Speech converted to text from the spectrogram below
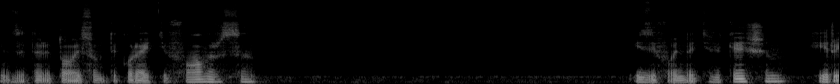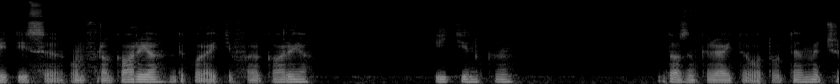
in the territories of decorative flowers. easy for identification. Here it is uh, on Fragaria, decorative Fragaria, eating, uh, doesn't create a lot of damage.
